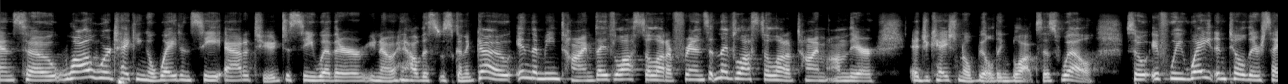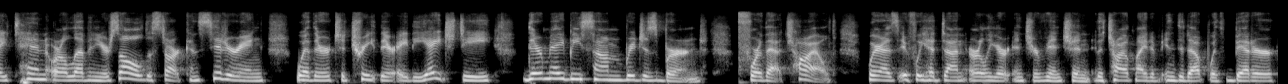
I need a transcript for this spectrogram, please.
And so while we're taking a wait and see attitude to see whether, you know, how this was going to go, in the meantime, they've lost a lot of friends and they've lost a lot of time on their educational building blocks as well. So if we wait until they're, say, 10 or 11 years old to start considering whether to treat their ADHD, there may be some bridges burned for that child. Whereas if we had done earlier intervention, the child might have ended up with better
